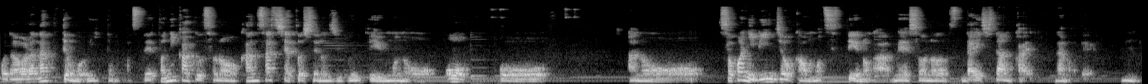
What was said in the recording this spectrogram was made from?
こだわらなくてもいいと思いますね。とにかくその観察者としての自分っていうものを、こう、あの、そこに臨場感を持つっていうのが瞑想の第一段階なので、うん。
